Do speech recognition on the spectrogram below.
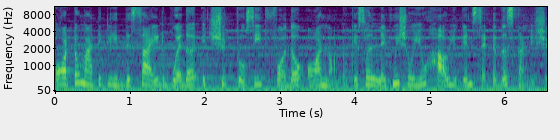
automatically decide whether it should proceed further or not okay? So let me show you how you can set this condition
